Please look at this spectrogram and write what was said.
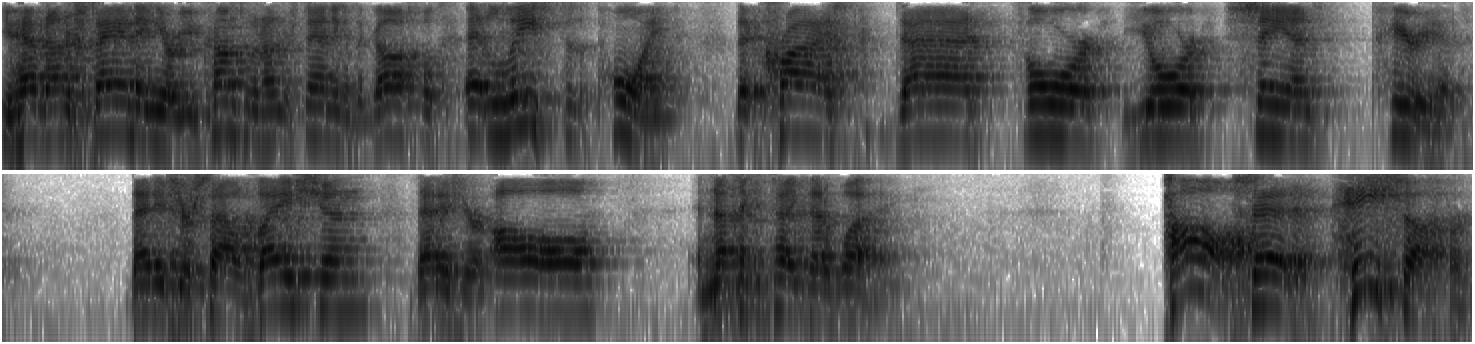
you have an understanding or you come to an understanding of the gospel, at least to the point that Christ died for your sins, period. That is your salvation. That is your all. And nothing can take that away. Paul said he suffered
